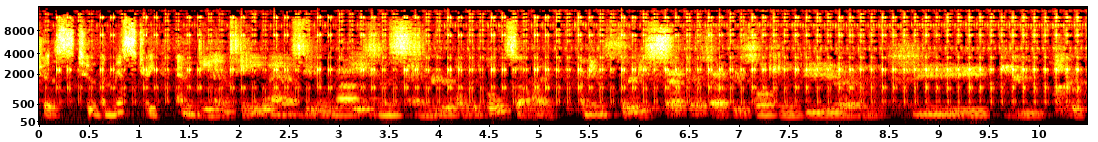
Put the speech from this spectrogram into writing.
Approaches to the mystery. And DMT has you not in the center of the bullseye. I mean, 30 seconds after smoking DMT, you um, could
